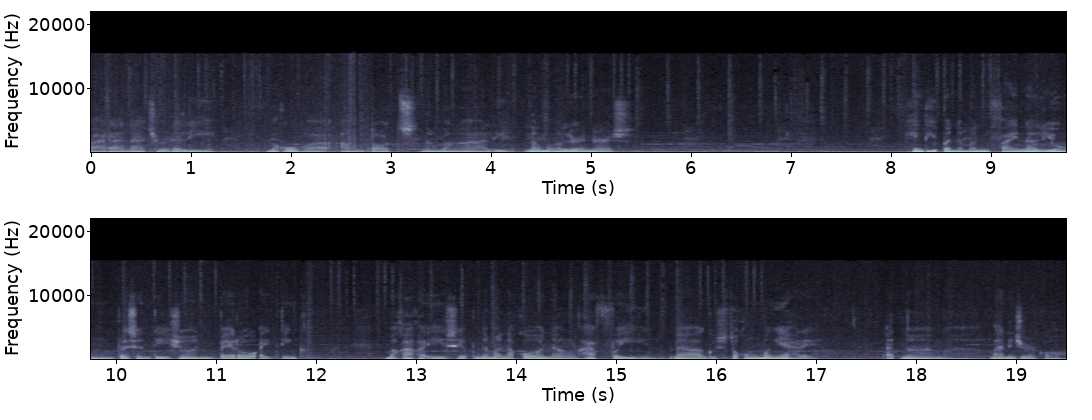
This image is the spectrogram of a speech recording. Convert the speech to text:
para naturally makuha ang thoughts ng mga ng mga learners. Hindi pa naman final yung presentation pero I think makakaisip naman ako ng halfway na gusto kong mangyari at ng manager ko.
